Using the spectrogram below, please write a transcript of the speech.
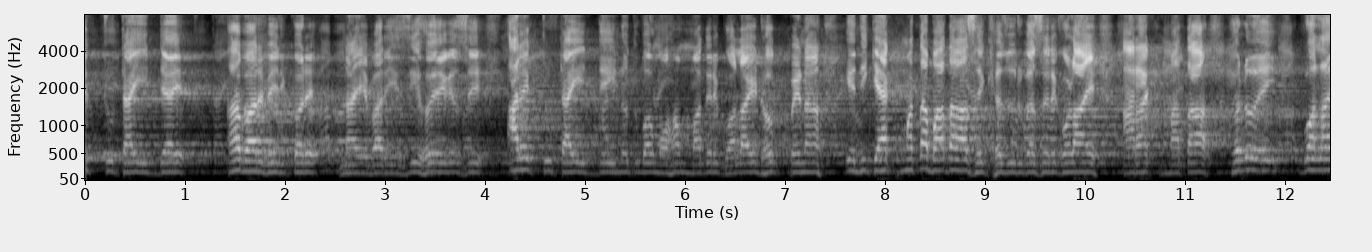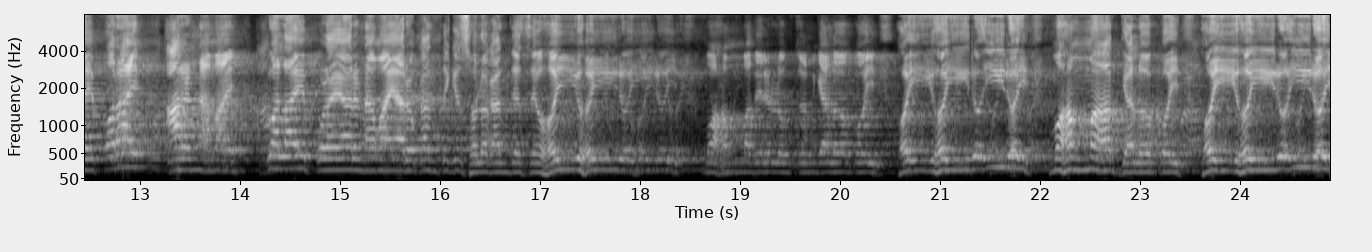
একটু টাইট দেয়। আবার বের করে। না, এবার ইজি হয়ে গেছে। আর একটু টাইট দেই, নতুবা মোহাম্মদের গলায় ঢোকবে না। এদিকে এক মাথা বাধা আছে খেজুর গাছের গোড়ায় আর এক মাথা হলো এই গলায় পড়ায় আর নামায়। গলায় পড়ায় আর নামায় আর ওখান থেকে স্লোগান দিয়েছে, হই হই, রই রই। মোহাম্মদের লোকজন গেল কই? হই হই, রই রই, মোহাম্মদ গেল কই? হই হই, রই রই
